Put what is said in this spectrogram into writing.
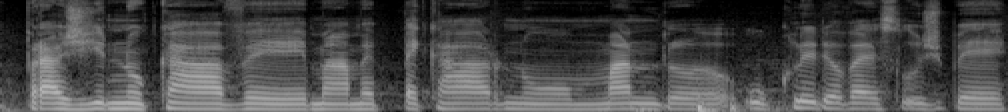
pražírnu kávy, máme pekárnu, mandl, úklidové služby.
